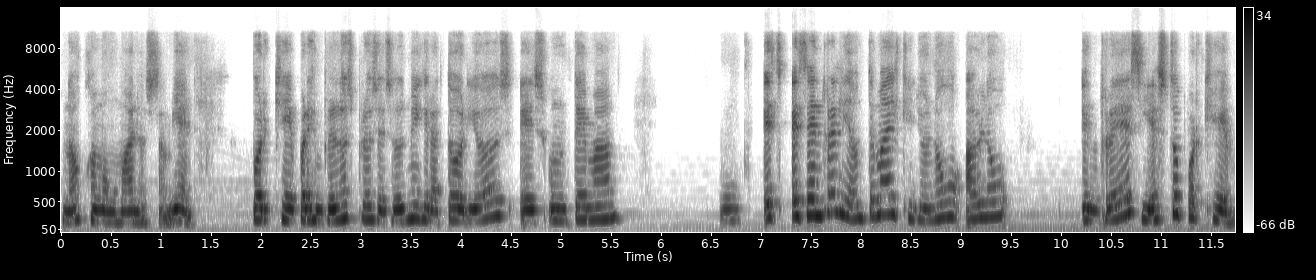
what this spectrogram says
¿no? Como humanos también. Porque, por ejemplo, en los procesos migratorios es un tema, es, es en realidad un tema del que yo no hablo en redes y esto porque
